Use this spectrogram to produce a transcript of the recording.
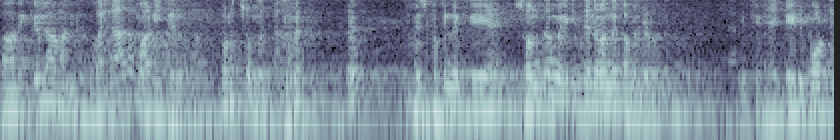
സാധിക്കില്ല എന്ന് എനിക്ക് വല്ലാതെ മാറിയിട്ടുണ്ട് കുറച്ചൊന്നുമില്ല? ഫേസ്ബുക്കിന്റെ കീഴെ സ്വന്തം ഐ ഡി തന്നെ വന്ന് കമന്റ് ഇടും. ഫേക്ക് ഐ ഡി പോട്ടെ.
